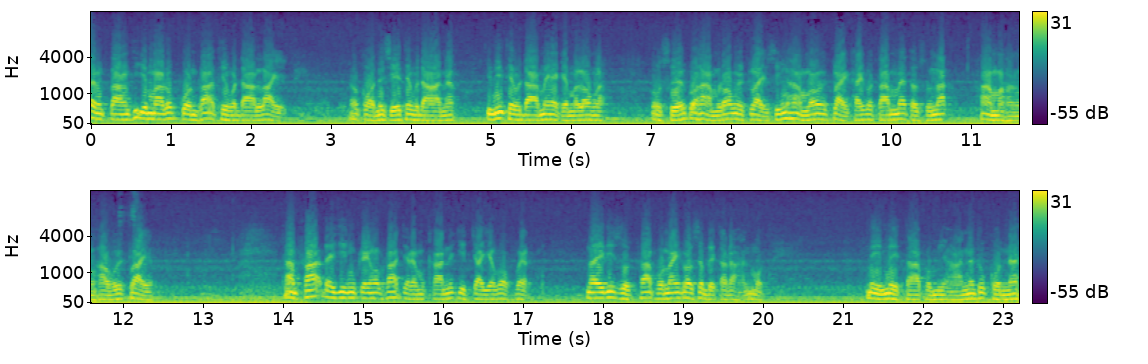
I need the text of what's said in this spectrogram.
ต่างๆ ที่จะมารบกวนพระเทวดาไล่แล้วก่อนในเสียเทวดานะทีนี้เทวดาไม่ให้แกมาร้องละก็เสือก็ห้ามร้องใกล้สิงห้ามร้องใกล้ใครก็ตามแม้แต่สุนัข ห้ามาห่างเห่าใกล้ๆถ้าพระได้ยินเกรงว่าพระจะรำคาญในจิตใจอย่าวอกแวก ในที่สุดพระพวกนั้นก็สำเร็จอรหันต์หมด นี่เมตตาพรมิหารนะทุกคนนะ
